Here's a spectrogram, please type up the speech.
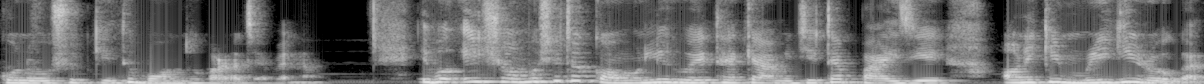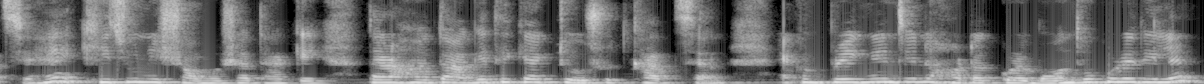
কোনো ওষুধ কিন্তু বন্ধ করা যাবে না। এবং এই সমস্যাটা কমনলি হয়ে থাকে, আমি যেটা পাই যে অনেকে মৃগী রোগ আছে হ্যাঁ? খিচুনির সমস্যা থাকে, তারা হয়তো আগে থেকে একটা ওষুধ খাচ্ছেন, এখন প্রেগনেন্ট জেনে হঠাৎ করে বন্ধ করে দিলেন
